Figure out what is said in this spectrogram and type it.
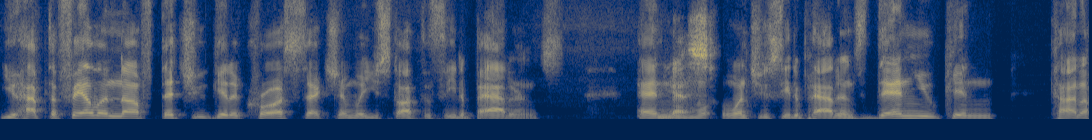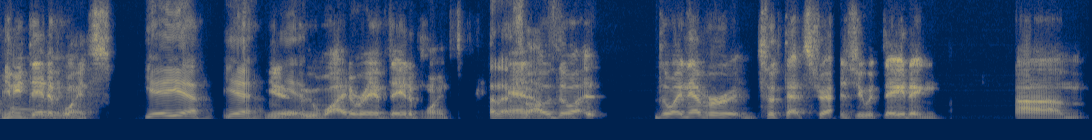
you have to fail enough that you get a cross section where you start to see the patterns and yes. w- once you see the patterns then you can kind of you need data in. points yeah yeah yeah you yeah a wide array of data points oh, and awesome. although I, though I never took that strategy with dating, um,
